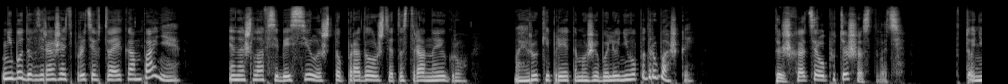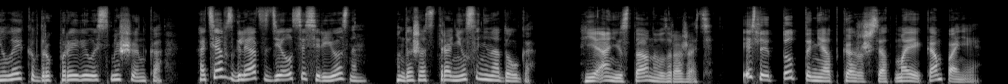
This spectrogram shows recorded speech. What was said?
Не буду возражать против твоей компании. Я нашла в себе силы, чтобы продолжить эту странную игру. Мои руки при этом уже были у него под рубашкой. «Ты же хотел путешествовать». В тоне Лейка вдруг проявилась смешинка, хотя взгляд сделался серьезным. Он даже отстранился ненадолго. «Я не стану возражать, если тут ты не откажешься от моей компании».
